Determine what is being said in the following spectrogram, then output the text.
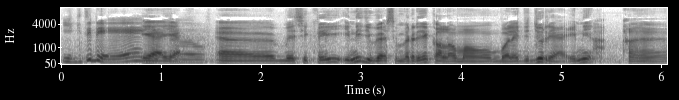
Ya gitu deh Iya gitu. iya. Eh, basically ini juga sebenarnya kalau mau boleh jujur ya, ini eh,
